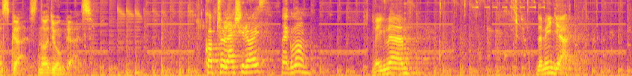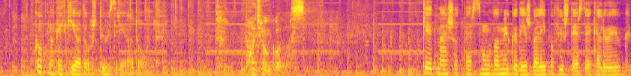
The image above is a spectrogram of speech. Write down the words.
Az gáz, nagyon gáz. Kapcsolási rajz? Megvan? Még nem. De mindjárt. Kapnak egy kiadós tűzriadót. Nagyon gonosz. Két másodperc múlva működésbe lép a füstérzékelőjük.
